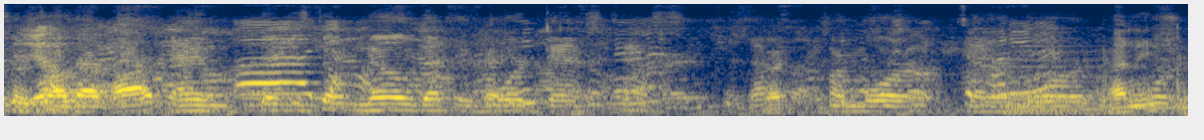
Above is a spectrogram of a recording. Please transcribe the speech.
So how that hot? and they uh, just don't know that there's more advanced tests that are more that are more Honey? than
